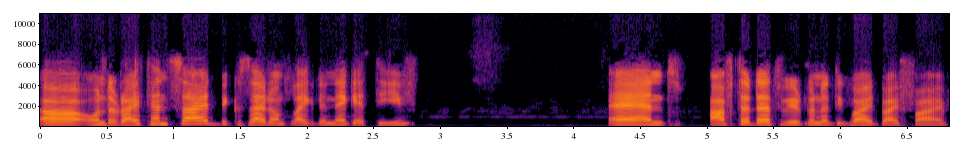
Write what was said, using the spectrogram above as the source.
uh, on the right-hand side because I don't like the negative. And after that, we're gonna divide by five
